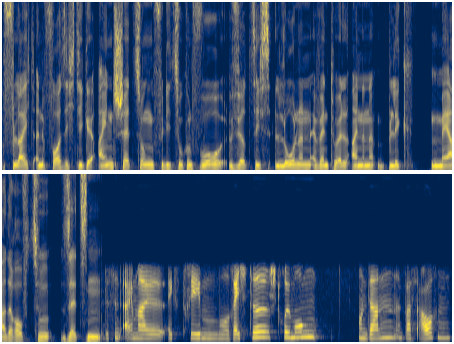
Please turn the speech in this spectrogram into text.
vielleicht eine vorsichtige Einschätzung für die Zukunft. Wo wird sich lohnen, eventuell einen Blick mehr darauf zu setzen? Das sind einmal extrem rechte Strömungen und dann, was auch ein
